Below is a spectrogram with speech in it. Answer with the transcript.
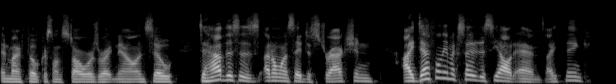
and my focus on Star Wars right now. And so to have this as I don't want to say distraction, I definitely am excited to see how it ends. I think,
